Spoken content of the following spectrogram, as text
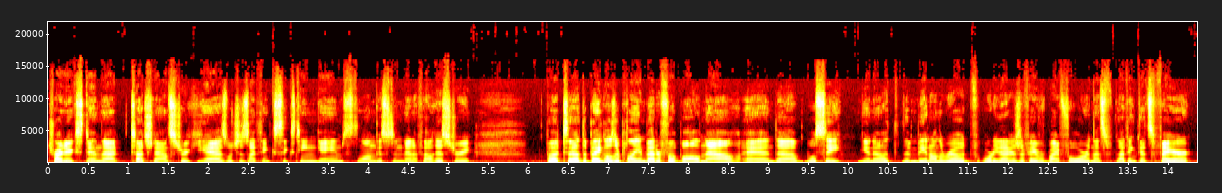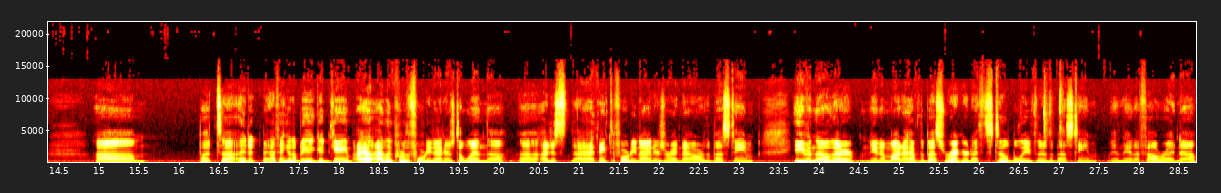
try to extend that touchdown streak he has, which is I think 16 games, longest in NFL history. But uh, the Bengals are playing better football now, and uh, we'll see. You know, them being on the road, 49ers are favored by four, and that's I think that's fair. Um, but uh, it, I think it'll be a good game. I, I, look for the 49ers to win, though. Uh, I just I think the 49ers right now are the best team, even though they're you know might not have the best record. I still believe they're the best team in the NFL right now.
